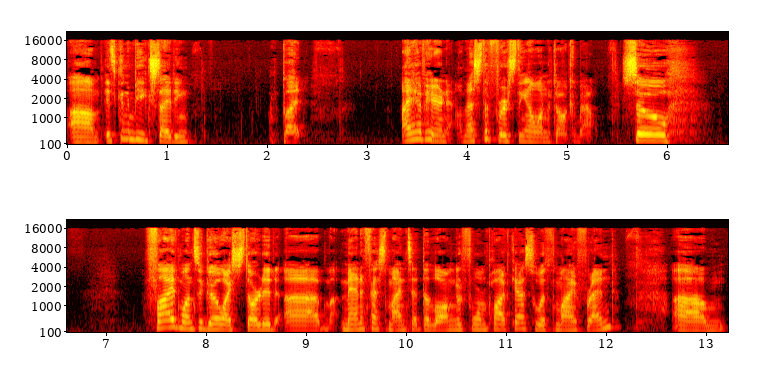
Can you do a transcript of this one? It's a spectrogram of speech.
Um, it's going to be exciting, but I have hair now. That's the first thing I want to talk about. So five months ago, I started uh, Manifest Mindset, the longer form podcast with my friend. Um,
